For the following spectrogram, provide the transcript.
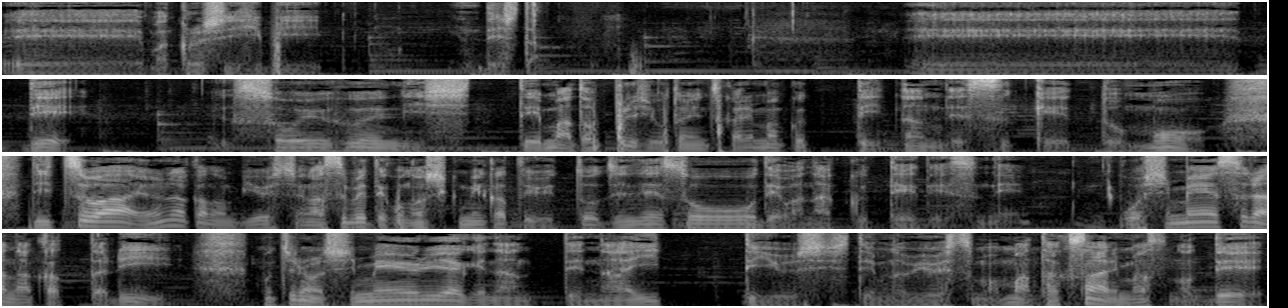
えー、まあ苦しい日々でした。えー、で、そういう風にして、まあ、どっぷり仕事に疲れまくっていたんですけども、実は世の中の美容室が全てこの仕組みかというと、全然そうではなくてですね、こう指名すらなかったり、もちろん指名売上なんてないっていうシステムの美容室もまあたくさんありますので、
